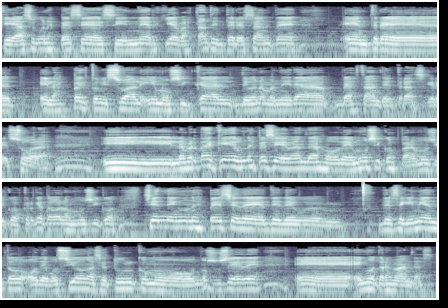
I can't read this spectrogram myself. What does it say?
que hace una especie de sinergia bastante interesante entre el aspecto visual y musical de una manera bastante transgresora. Y la verdad que es una especie de banda o de músicos para músicos. Creo que todos los músicos sienten una especie de, de, seguimiento o devoción hacia Tool como no sucede eh, en otras bandas.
